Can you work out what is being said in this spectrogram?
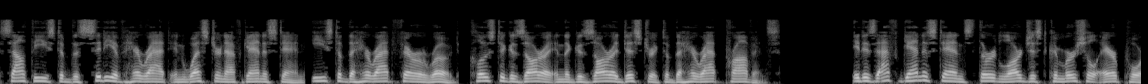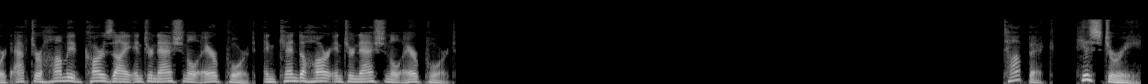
southeast of the city of Herat in western Afghanistan, east of the Herat-Farah Road, close to Guzara in the Guzara district of the Herat province. It is Afghanistan's third largest commercial airport after Hamid Karzai International Airport and Kandahar International Airport. History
